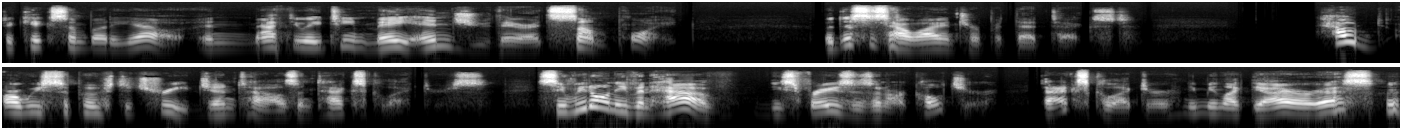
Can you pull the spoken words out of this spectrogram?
to kick somebody out. And Matthew 18 may end you there at some point. But this is how I interpret that text. How are we supposed to treat Gentiles and tax collectors? See, we don't even have these phrases in our culture. Tax collector, you mean like the IRS? I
